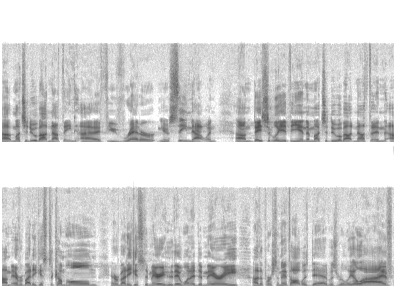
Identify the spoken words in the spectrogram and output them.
Uh, Much Ado About Nothing, uh, if you've read or you know, seen that one, um, basically at the end of Much Ado About Nothing, um, everybody gets to come home, everybody gets to marry who they wanted to marry. Uh, the person they thought was dead was really alive.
